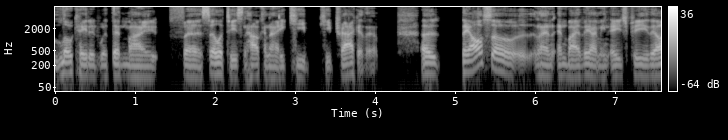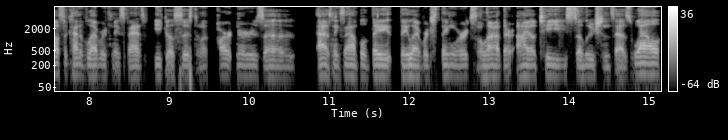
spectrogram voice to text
located within my facilities, and how can I keep keep track of them? Uh, they also, and, and, by they I mean HP, they also kind of leverage an expansive ecosystem of partners. Uh, as an example, they they leverage ThingWorx and a lot of their IoT solutions as well.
